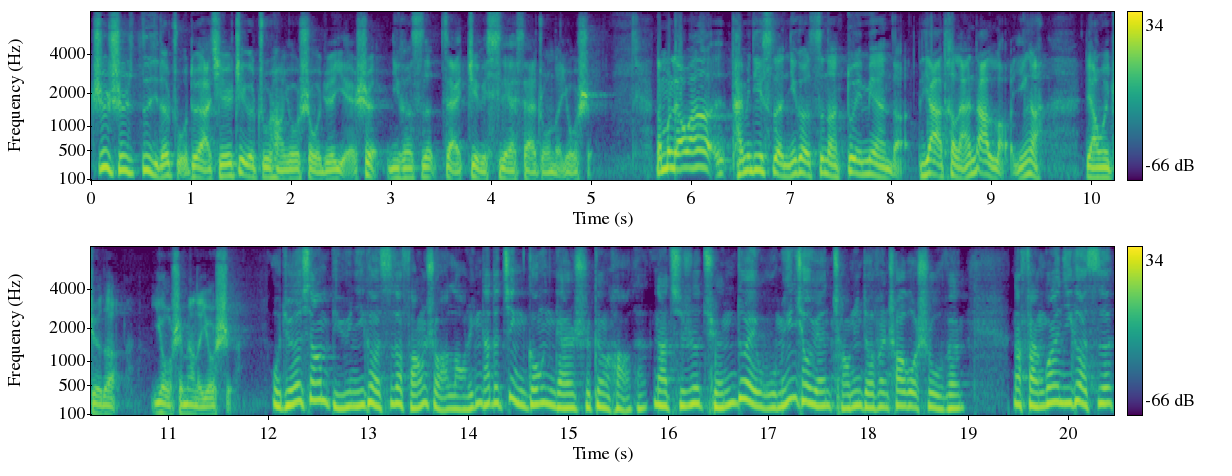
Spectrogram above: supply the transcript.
支持自己的主队啊。其实这个主场优势，我觉得也是尼克斯在这个系列赛中的优势。那么聊完了排名第四的尼克斯呢，对面的亚特兰大老鹰啊，两位觉得有什么样的优势？我觉得相比于尼克斯的防守啊，老鹰他的进攻应该是更好的。那其实全队五名球员场均得分超过十五分，那反观尼克斯，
